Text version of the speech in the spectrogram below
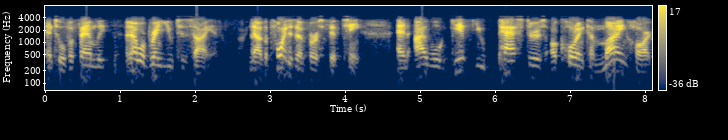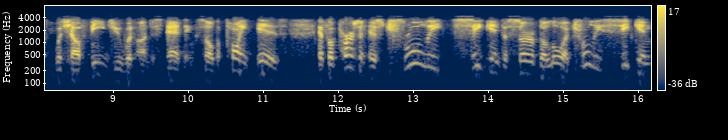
and two of a family, and I will bring you to Zion. Now, the point is in verse 15. And I will give you pastors according to mine heart, which shall feed you with understanding. So the point is, if a person is truly seeking to serve the Lord, truly seeking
